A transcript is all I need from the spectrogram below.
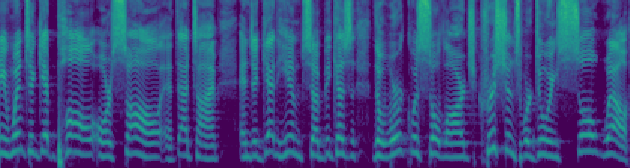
he went to get Paul or Saul at that time and to get him to, because the work was so large, Christians were doing so well.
